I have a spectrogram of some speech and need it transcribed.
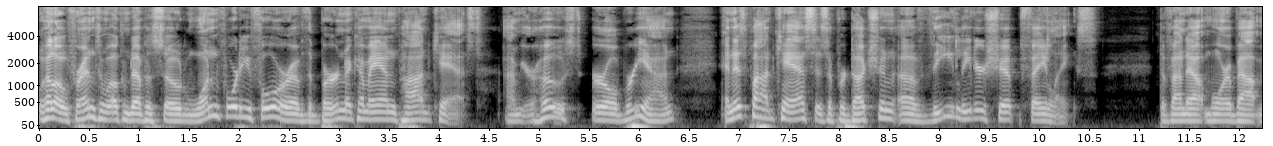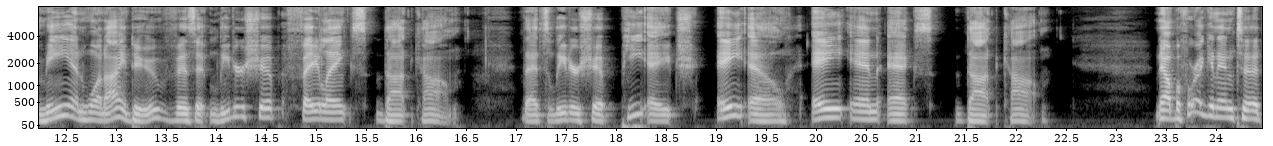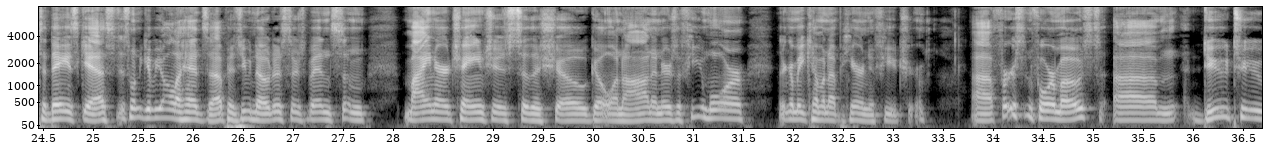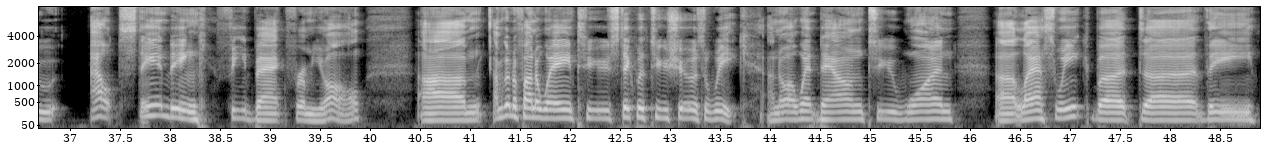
Well, hello, friends, and welcome to episode 144 of the Burden of Command podcast. I'm your host, Earl Breon, and this podcast is a production of The Leadership Phalanx. To find out more about me and what I do, visit leadershipphalanx.com. That's leadership, P H A L A N X.com. Now, before I get into today's guest, just want to give you all a heads up. As you've noticed, there's been some minor changes to the show going on, and there's a few more that are going to be coming up here in the future. Uh, first and foremost, um, due to outstanding feedback from y'all, um, I'm going to find a way to stick with two shows a week. I know I went down to one uh, last week, but uh, the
